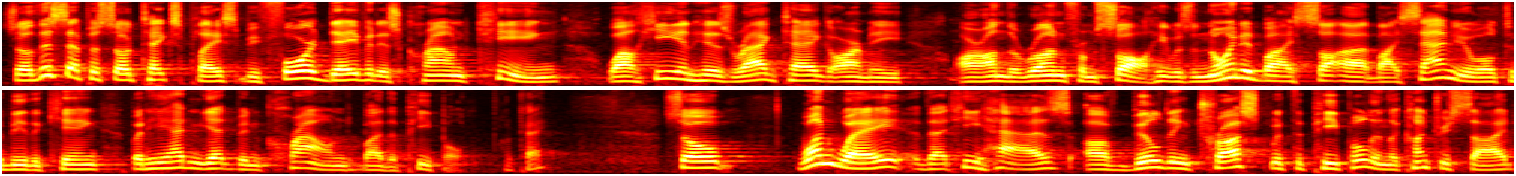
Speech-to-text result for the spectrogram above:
So this episode takes place before David is crowned king while he and his ragtag army are on the run from Saul. He was anointed by, uh, by Samuel to be the king, but he hadn't yet been crowned by the people. Okay? So one way that he has of building trust with the people in the countryside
